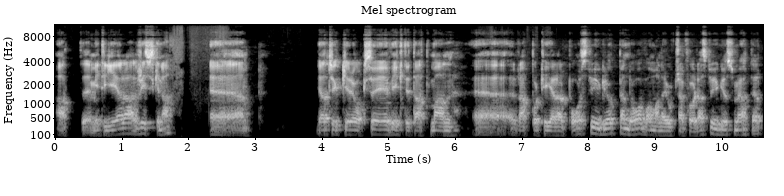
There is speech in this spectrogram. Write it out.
att eh, mitigera riskerna. Eh, jag tycker också det är viktigt att man rapporterar på styrgruppen då vad man har gjort sedan förra styrgruppsmötet.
